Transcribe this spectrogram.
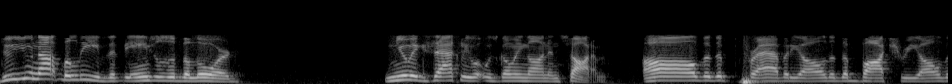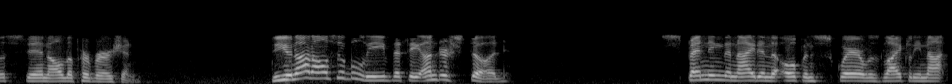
do you not believe that the angels of the Lord knew exactly what was going on in Sodom? All the depravity, all the debauchery, all the sin, all the perversion. Do you not also believe that they understood spending the night in the open square was likely not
